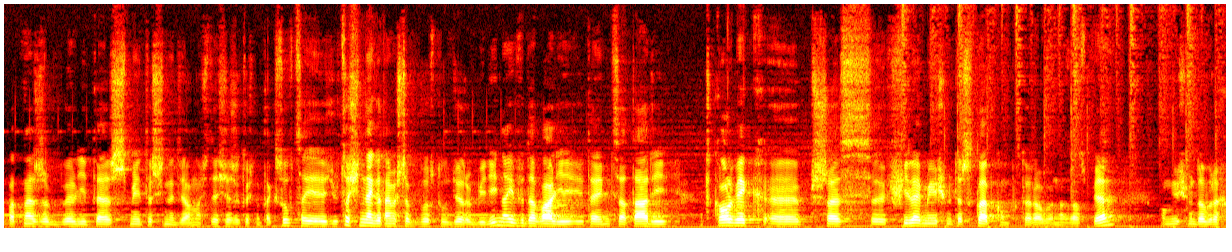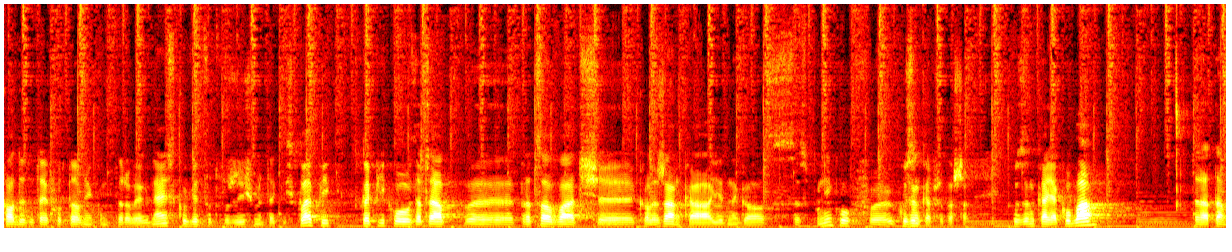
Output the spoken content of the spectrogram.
e, partnerzy byli też, mieli też inne działalności. Zdaje się, że ktoś na taksówce jeździł, coś innego tam jeszcze po prostu ludzie robili, no i wydawali tajemnice Atari. Aczkolwiek e, przez chwilę mieliśmy też sklep komputerowy na Zaspie, bo mieliśmy dobre chody tutaj w hurtowni komputerowej w Gdańsku, więc otworzyliśmy taki sklepik. W sklepiku zaczęła e, pracować koleżanka jednego ze wspólników, kuzynka, przepraszam, kuzynka Jakuba, która tam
